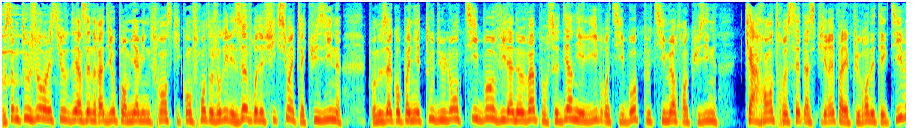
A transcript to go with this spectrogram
Nous sommes toujours dans les studios de Radio pour Miami in France qui confronte aujourd'hui les œuvres de fiction avec la cuisine. Pour nous accompagner tout du long, Thibaut Villanova pour ce dernier livre. Thibaut, Petit meurtre en cuisine. 40 recettes inspirées par les plus grands détectives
